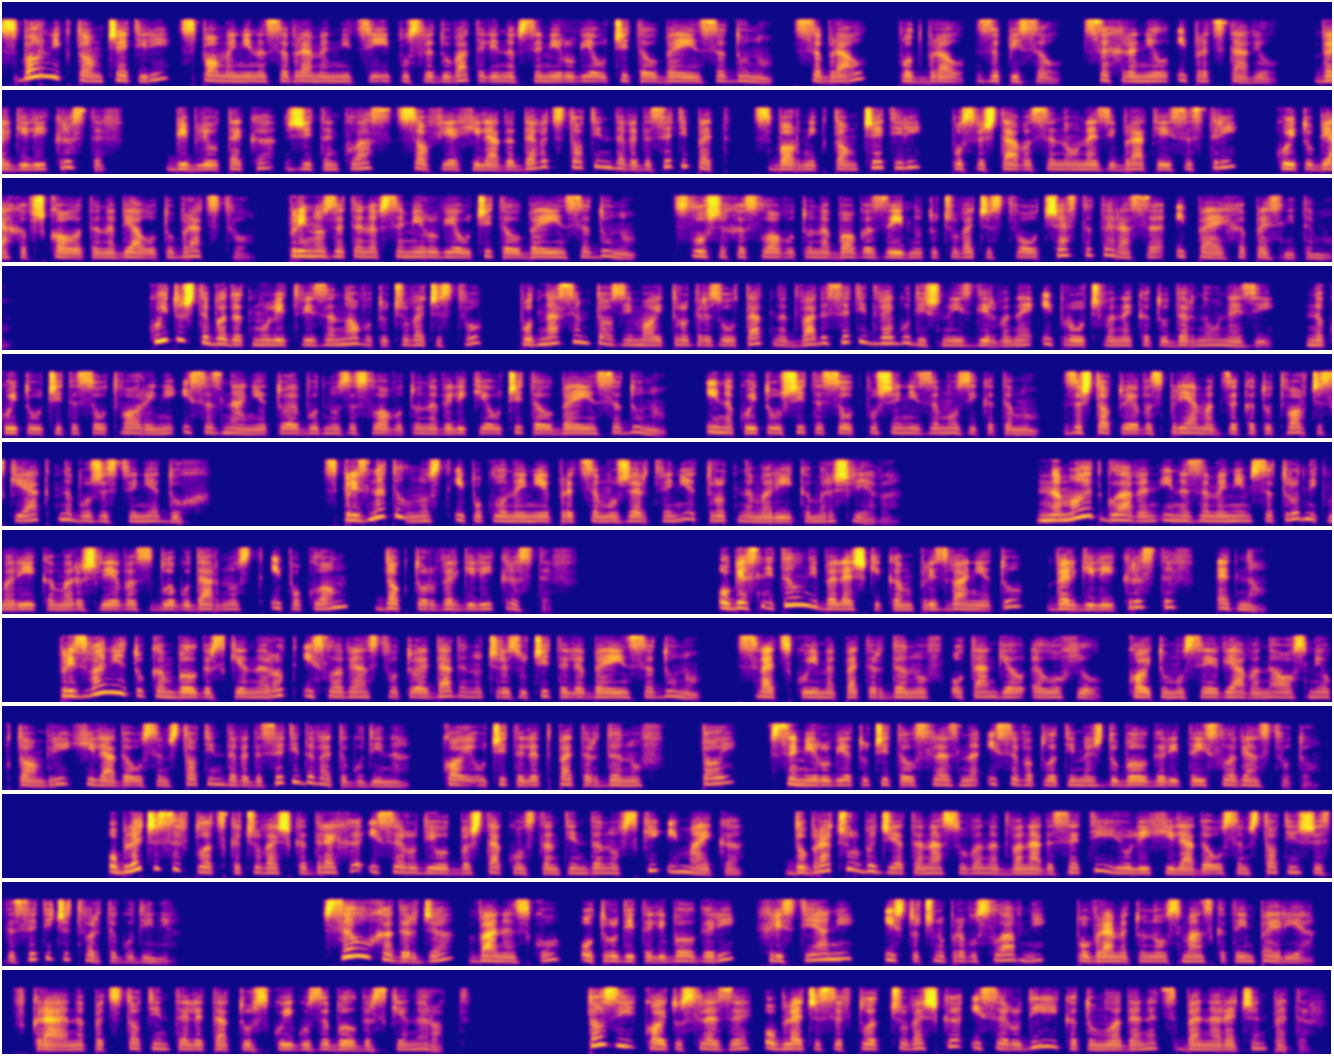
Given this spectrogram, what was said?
Сборник Том 4, спомени на съвременници и последователи на всемировия учител Бейн Садуно, събрал, подбрал, записал, съхранил и представил. Вергилий Кръстев, Библиотека, Житен клас, София 1995, сборник Том 4, посвещава се на онези братя и сестри, които бяха в школата на Бялото братство. Принозете на Всемировия учител Бейн Садуно, слушаха словото на Бога за идното човечество от шестата раса и пееха песните му. Които ще бъдат молитви за новото човечество, поднасям този мой труд резултат на 22 годишно издирване и проучване като дър на унези, на които очите са отворени и съзнанието е будно за словото на великия учител Бейн Садуно, и на които ушите са отпушени за музиката му, защото я възприемат за като творчески акт на Божествения дух. С признателност и поклонение пред саможертвения труд на Марийка Мрашлиева. На моят главен и незаменим сътрудник Марийка Марашлиева с благодарност и поклон, доктор Вергилий Кръстев. Обяснителни бележки към призванието Вергилий Кръстев, едно. Призванието към българския народ и славянството е дадено чрез учителя Бейн Садуно, светско име Петър Дънов от Ангел Елухил, който му се явява на 8 октомври 1899 година. Кой е учителят Петър Дънов? Той, всемировият учител слезна и се въплати между българите и славянството. Облече се в плътска човешка дреха и се роди от баща Константин Дановски и майка, Добра Чурбаджи Атанасова на 12 юли 1864 година. В село Хадърджа, Ваненско, от родители българи, християни, източно православни, по времето на Османската империя, в края на 500-те лета турско и го за българския народ. Този, който слезе, облече се в плът човешка и се роди и като младенец бе наречен Петър.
